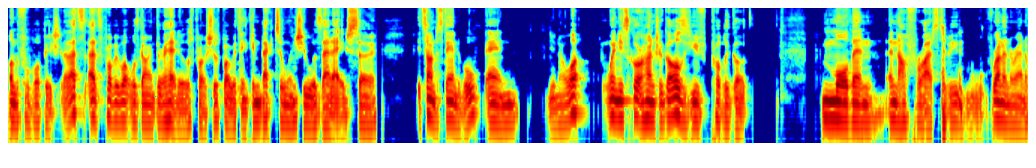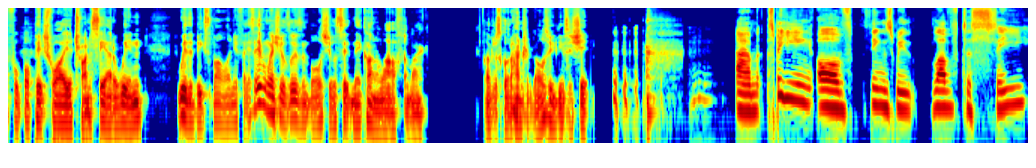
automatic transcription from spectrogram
on the football pitch. That's that's probably what was going through her head. It was probably she was probably thinking back to when she was that age. So it's understandable. And you know what? When you score hundred goals, you've probably got more than enough rights to be running around a football pitch while you're trying to see how to win with a big smile on your face. Even when she was losing balls, she was sitting there kind of laughing like I've just got 100 goals. Who gives a shit? Um, speaking of things we love to see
